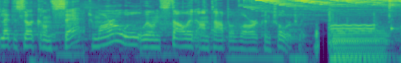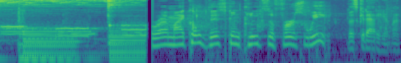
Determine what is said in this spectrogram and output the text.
Let the silicone set. Tomorrow we'll, we'll install it on top of our controller plate. All right, Michael, this concludes the first week. Let's get out of here, man.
